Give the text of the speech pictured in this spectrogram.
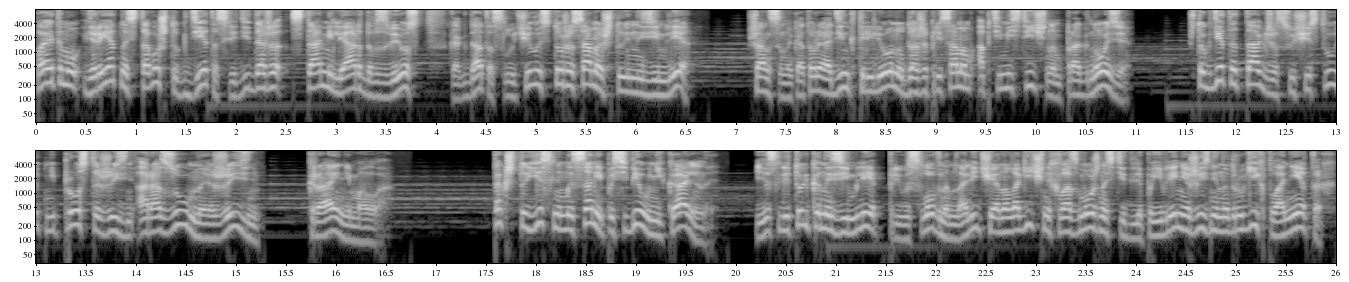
Поэтому вероятность того, что где-то среди даже 100 миллиардов звезд когда-то случилось то же самое, что и на Земле, шансы на которые один к триллиону даже при самом оптимистичном прогнозе, что где-то также существует не просто жизнь, а разумная жизнь, крайне мала. Так что если мы сами по себе уникальны, если только на Земле при условном наличии аналогичных возможностей для появления жизни на других планетах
